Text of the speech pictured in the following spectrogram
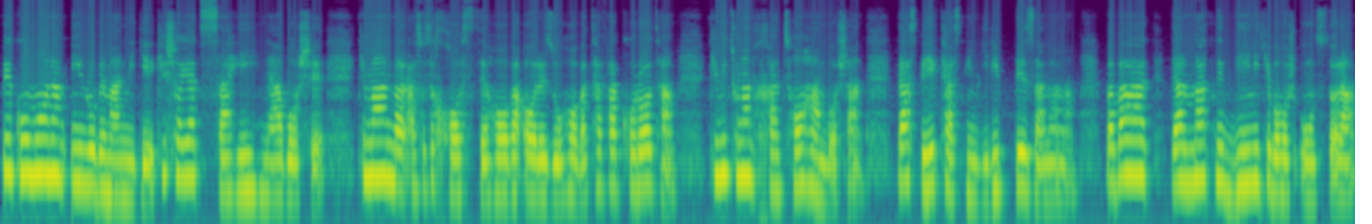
به گمانم این رو به من میگه که شاید صحیح نباشه که من بر اساس خواسته ها و آرزوها و تفکراتم که می‌تونن خطا هم باشن دست به یک تصمیم گیری بزنم و بعد در متن دینی که باهاش اونس دارم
